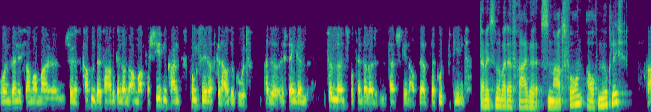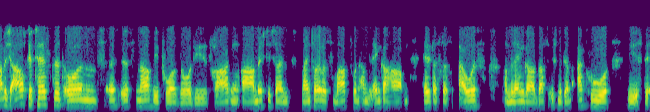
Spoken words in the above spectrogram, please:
und wenn ich, sagen wir mal, ein schönes Kartenbild haben kann und auch mal verschieben kann, funktioniert das genauso gut. Also ich denke, 95 Prozent der Leute sind mit Touchscreen auch sehr, sehr gut bedient. Damit sind wir bei der Frage Smartphone auch möglich? Habe ich auch getestet und es ist nach wie vor so die Fragen, ah, möchte ich ein, mein teures Smartphone am Lenker haben? Hält das das aus am Lenker? Was ist mit dem Akku? Wie ist die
